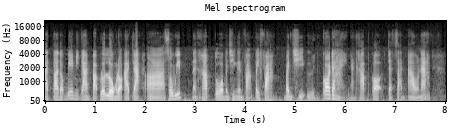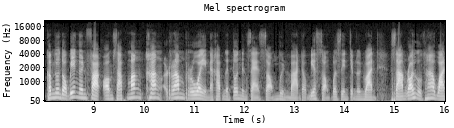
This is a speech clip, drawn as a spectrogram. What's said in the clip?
อัตราดอกเบี้ยมีการปรับลดลงเราอาจจะสวิตช์นะครับตัวบัญชีเงินฝากไปฝากบัญชีอื่นก็ได้นะครับก็จัดสรรเอานะ คำนวณดอกเบี้ยเงินฝากออมทรัพย์มั่งคั่งร่ำรวยนะครับเงินต้น 1 2 0 0 0 0 บาท ดอกเบี้ย 2%จำนวนวัน 365 วัน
